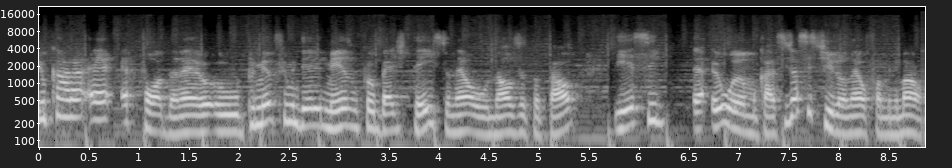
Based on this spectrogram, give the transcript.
E o cara é, é foda, né? O, o primeiro filme dele mesmo foi o Bad Taste, né? O Náusea Total. E esse eu amo, cara. Vocês já assistiram, né, o Fome Animal?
